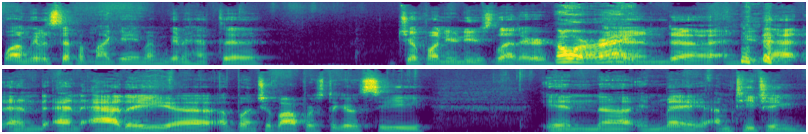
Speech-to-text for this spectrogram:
Well, I'm going to step up my game. I'm going to have to jump on your newsletter. Oh, all right. And uh, and do that and and add a uh, a bunch of operas to go see in uh, in May. I'm teaching.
